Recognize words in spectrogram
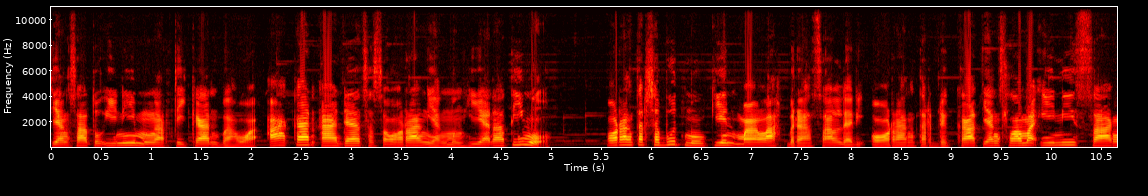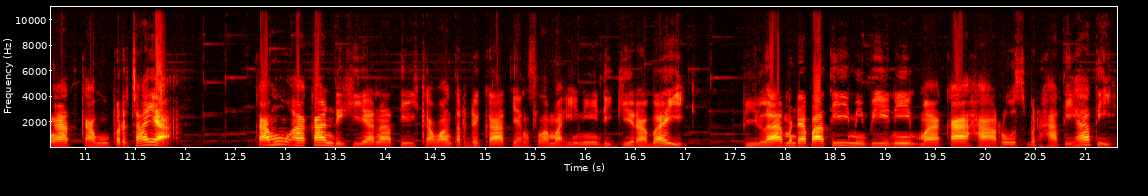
yang satu ini mengartikan bahwa akan ada seseorang yang mengkhianatimu Orang tersebut mungkin malah berasal dari orang terdekat yang selama ini sangat kamu percaya. Kamu akan dikhianati kawan terdekat yang selama ini dikira baik. Bila mendapati mimpi ini, maka harus berhati-hati.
